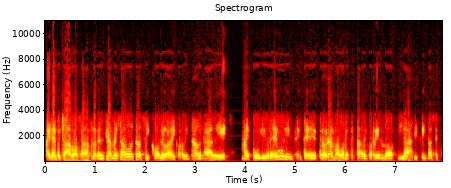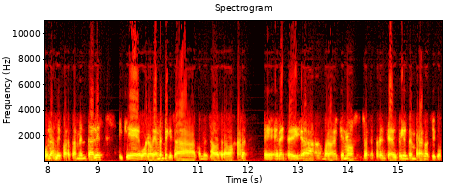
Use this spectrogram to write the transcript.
Ahí la escuchábamos a Florencia Mesabota, psicóloga y coordinadora de Maipú Libre de Bullying, este programa, bueno, que está recorriendo las distintas escuelas departamentales y que, bueno, obviamente que ya ha comenzado a trabajar eh, en este día, bueno, el que hemos hecho referencia desde bien temprano, chicos.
